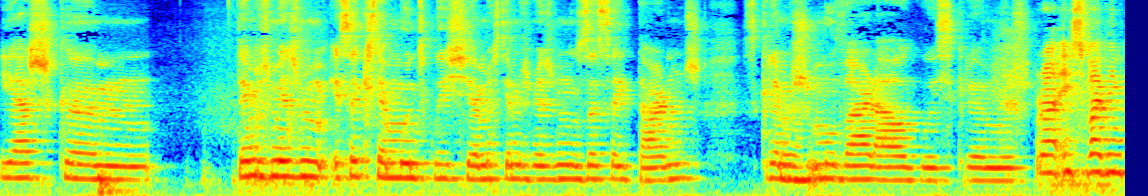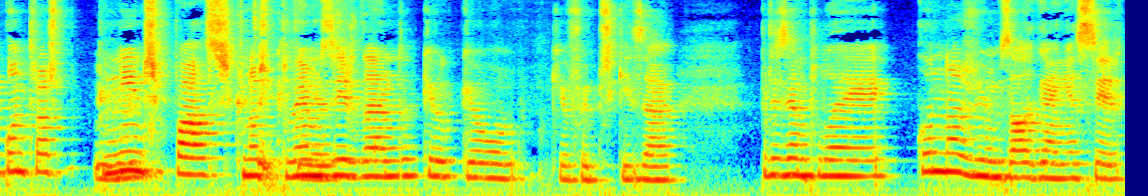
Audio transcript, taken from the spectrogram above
E acho que hum, temos mesmo, eu sei que isto é muito clichê, mas temos mesmo nos aceitarmos se queremos Uhum. mudar algo e se queremos. Isso vai de encontro aos pequeninos passos que nós podemos ir dando, que eu, que, eu, que eu fui pesquisar. Por exemplo, é quando nós vimos alguém a ser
